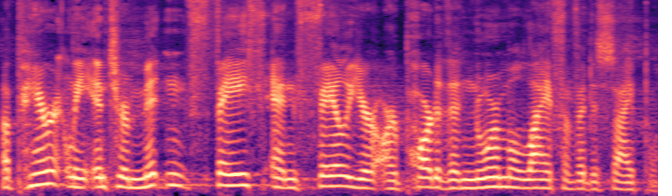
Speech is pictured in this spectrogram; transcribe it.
apparently intermittent faith and failure are part of the normal life of a disciple.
